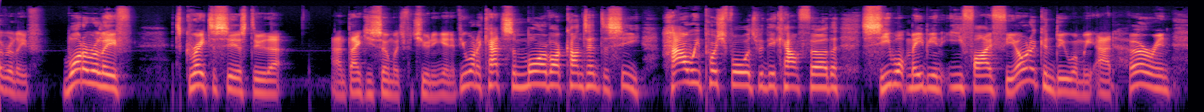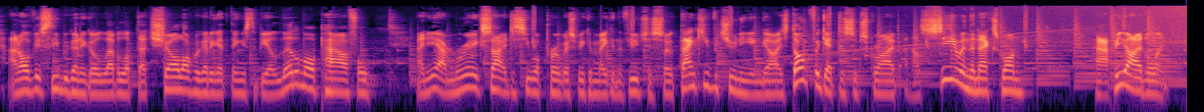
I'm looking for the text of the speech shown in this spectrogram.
a relief. What a relief. It's great to see us do that. And thank you so much for tuning in. If you want to catch some more of our content to see how we push forwards with the account further, see what maybe an E5 Fiona can do when we add her in, and obviously we're going to go level up that Sherlock. We're going to get things to be a little more powerful. And yeah, I'm really excited to see what progress we can make in the future. So thank you for tuning in, guys. Don't forget to subscribe, and I'll see you in the next one. Happy idling.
